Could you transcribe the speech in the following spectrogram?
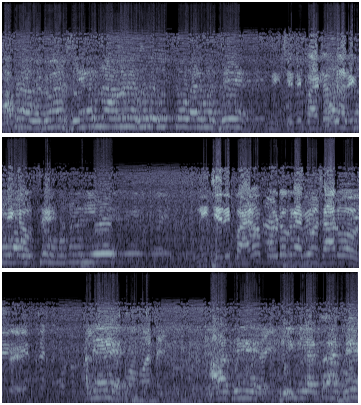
આપણા વઢવાણ શહેરના આંગણે હુરો ઉત્સવ આવ્યો છે. નીચેથી પાડો આવશે. મનાવીએ. નીચેથી પાડો ફોટોગ્રાફી સારું આવશે. અને આ જે ભીમ યાત્રા છે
